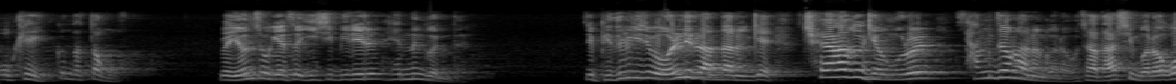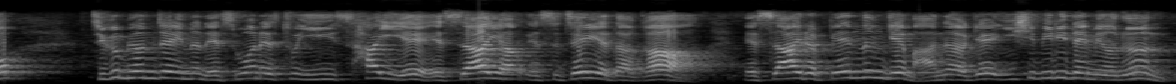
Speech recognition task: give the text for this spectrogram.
오케이 끝났다고. 왜 연속해서 21일 했는 건데. 이제 비둘기집의 원리를 한다는 게 최악의 경우를 상정하는 거라고. 자 다시 뭐라고? 지금 현재 있는 S1, S2 이 사이에 SI, SJ에다가 SI를 뺏는 게 만약에 21이 되면은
